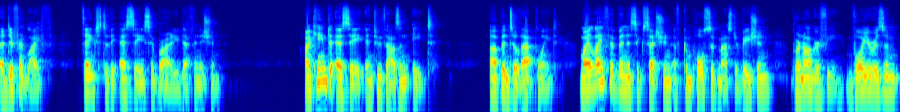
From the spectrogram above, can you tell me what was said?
A Different Life, thanks to the SA sobriety definition. I came to SA in 2008. Up until that point, my life had been a succession of compulsive masturbation, pornography, voyeurism,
